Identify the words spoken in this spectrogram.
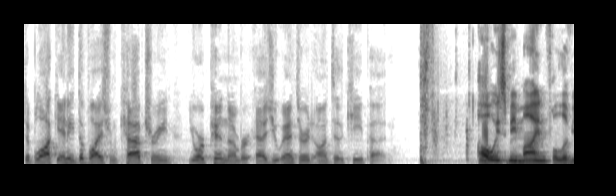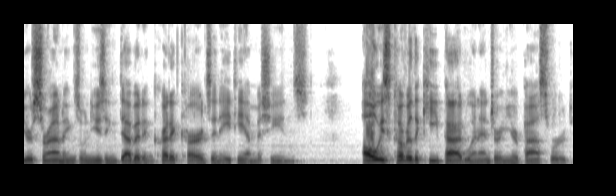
to block any device from capturing your PIN number as you enter it onto the keypad. Always be mindful of your surroundings when using debit and credit cards in ATM machines. Always cover the keypad when entering your password.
